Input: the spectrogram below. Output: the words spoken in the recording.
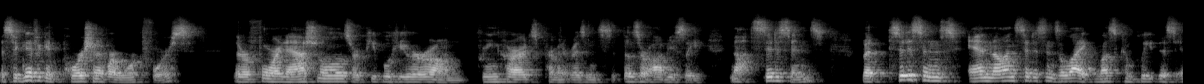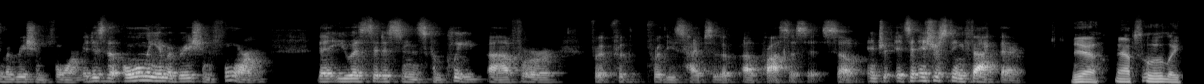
a significant portion of our workforce that are foreign nationals or people here on green cards, permanent residents. Those are obviously not citizens, but citizens and non-citizens alike must complete this immigration form. It is the only immigration form that U.S. citizens complete uh, for, for, for, for these types of uh, processes. So it's an interesting fact there. Yeah, absolutely.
